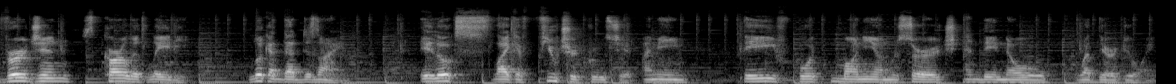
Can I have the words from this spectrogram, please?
Virgin Scarlet Lady. Look at that design. It looks like a future cruise ship. I mean, they've put money on research and they know what they're doing.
